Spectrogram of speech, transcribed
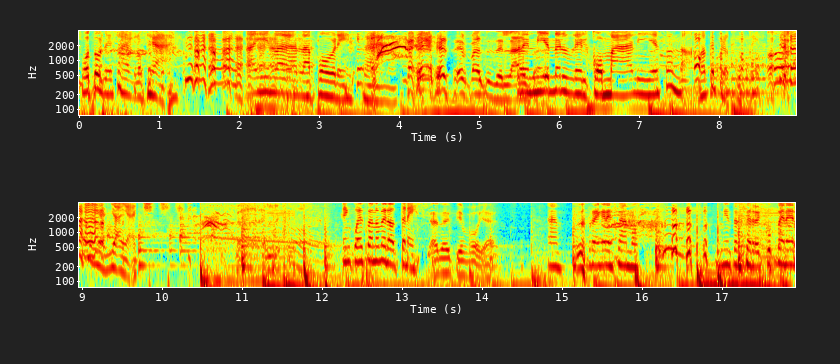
fotos de esa, o sea, ahí en la, la pobreza. Te pases lado. Prendiendo el, el, comal y eso, no, no te preocupes. ya, ya. Encuesta número 3. Ya no hay tiempo, ya. Ah, regresamos. Mientras se recuperen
